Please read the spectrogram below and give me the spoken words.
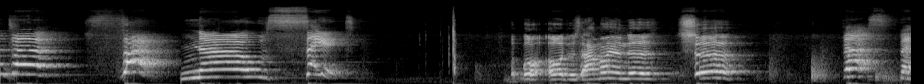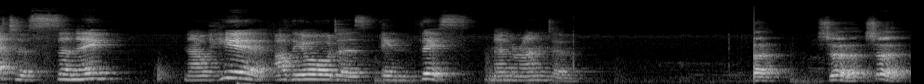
under, sir? Now say it. What orders am I under, sir? That's better, Sonny. Now here are the orders in this memorandum. Uh, sir, sir,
